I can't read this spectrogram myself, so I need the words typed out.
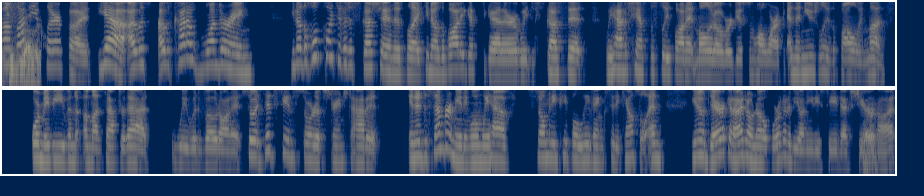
I'm glad that you clarified. Yeah, I was I was kind of wondering, you know, the whole point of a discussion is like, you know, the body gets together, we discuss it, we have a chance to sleep on it, mull it over, do some homework, and then usually the following month, or maybe even a month after that, we would vote on it. So it did seem sort of strange to have it in a December meeting when we have so many people leaving city council. And, you know, Derek and I don't know if we're gonna be on EDC next year or Right. not.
